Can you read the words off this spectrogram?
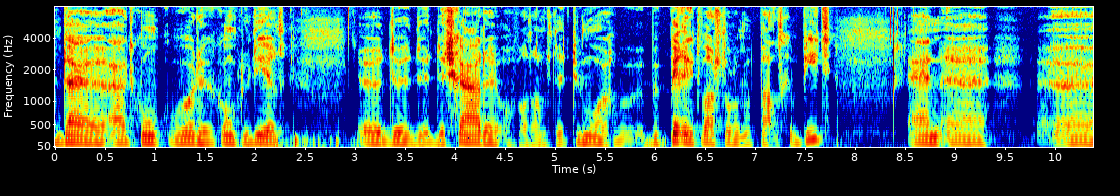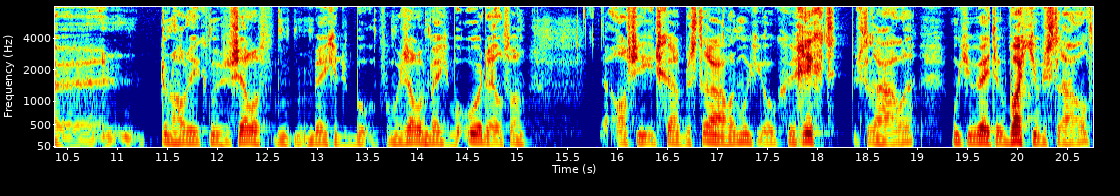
daaruit kon worden geconcludeerd de, de, de schade, of althans de tumor, beperkt was tot een bepaald gebied. En toen had ik mezelf een beetje voor mezelf een beetje beoordeeld van... als je iets gaat bestralen, moet je ook gericht bestralen. Moet je weten wat je bestraalt.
